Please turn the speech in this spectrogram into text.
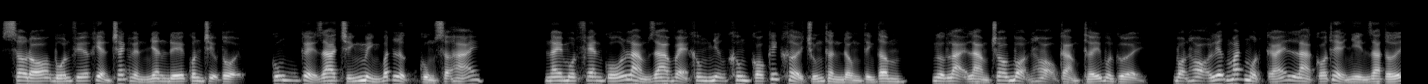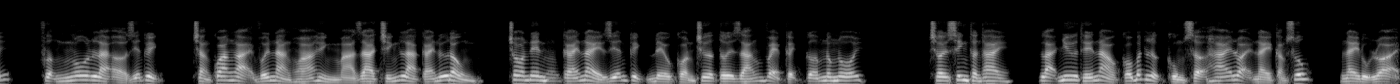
sau đó bốn phía khiển trách huyền nhân đế quân chịu tội, cũng kể ra chính mình bất lực cùng sợ hãi. Này một phen cố làm ra vẻ không những không có kích khởi chúng thần đồng tình tâm, ngược lại làm cho bọn họ cảm thấy buồn cười, bọn họ liếc mắt một cái là có thể nhìn ra tới, Phượng Ngô là ở diễn kịch, chẳng qua ngại với nàng hóa hình mà ra chính là cái nữ đồng, cho nên cái này diễn kịch đều còn chưa tới dáng vẻ cạnh cỡm nông nỗi. Trời sinh thần thai, lại như thế nào có bất lực cùng sợ hãi loại này cảm xúc, này đủ loại,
